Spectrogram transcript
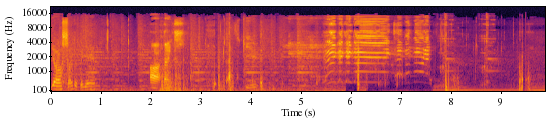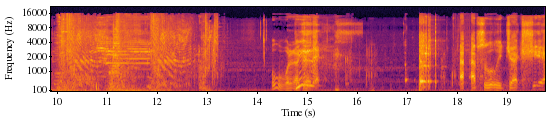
Y'all suck at the game. Ah, thanks. That's cute. Ooh, what did I get? Absolutely jack shit.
